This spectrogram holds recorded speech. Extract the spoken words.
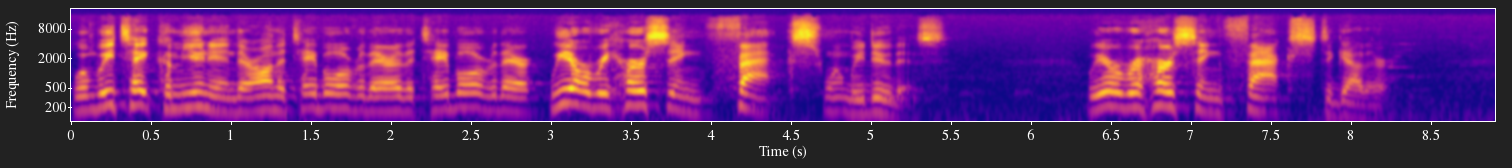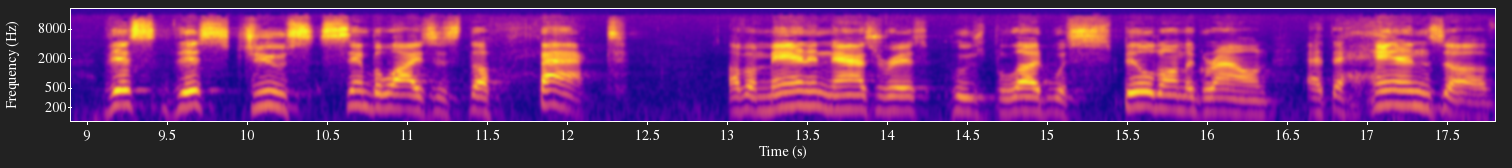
When we take communion, they're on the table over there, the table over there. We are rehearsing facts when we do this. We are rehearsing facts together. This, this juice symbolizes the fact of a man in Nazareth whose blood was spilled on the ground at the hands of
